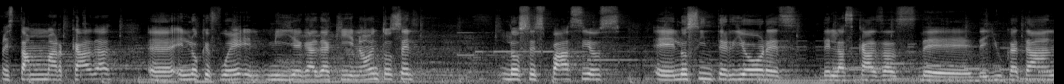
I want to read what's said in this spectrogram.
están marcadas eh, en lo que fue mi llegada aquí, ¿no? Entonces, los espacios, eh, los interiores, de las casas de, Yucatán.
